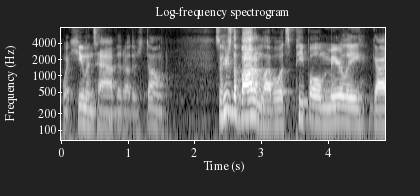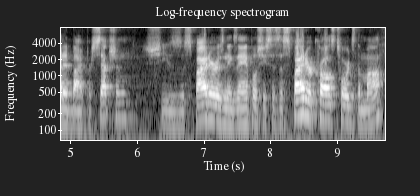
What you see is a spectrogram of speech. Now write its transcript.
what humans have that others don't. So here's the bottom level it's people merely guided by perception. She uses a spider as an example. She says, The spider crawls towards the moth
